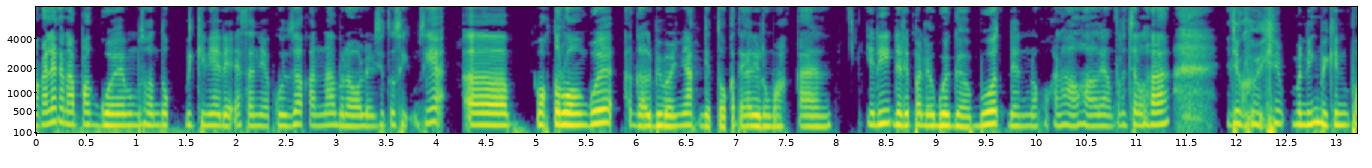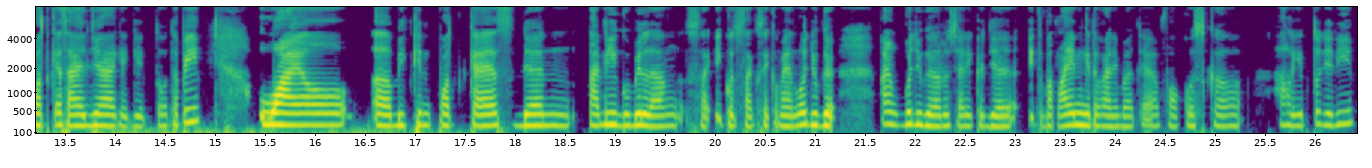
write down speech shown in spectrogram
Makanya kenapa gue memutuskan untuk bikinnya di SN Yakuza karena berawal dari situ sih. Maksudnya uh, waktu luang gue agak lebih banyak gitu ketika dirumahkan jadi daripada gue gabut dan melakukan hal-hal yang tercela jadi gue bikin, mending bikin podcast aja kayak gitu. Tapi while uh, bikin podcast dan tadi gue bilang ikut saksi Kemenlo juga kan gue juga harus cari kerja di tempat lain gitu kan ibaratnya fokus ke hal itu. Jadi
